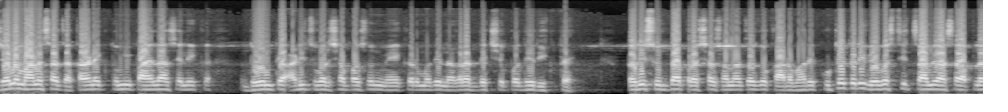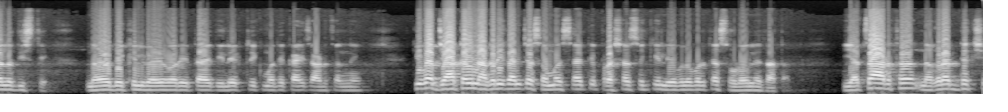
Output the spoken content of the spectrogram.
जनमानसाचा कारण एक तुम्ही पाहिलं असेल एक दोन ते अडीच वर्षापासून मेहकरमध्ये नगराध्यक्षपद हे रिक्त आहे तरी सुद्धा प्रशासनाचा जो कारभार आहे कुठेतरी व्यवस्थित चालू आहे असं आपल्याला दिसते. नळ देखील वेळेवर येत आहेत इलेक्ट्रिकमध्ये काहीच अडचण नाही. किंवा ज्या काही नागरिकांच्या समस्या आहेत ते प्रशासकीय लेवलवर त्या सोडवल्या जातात. याचा अर्थ नगराध्यक्ष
